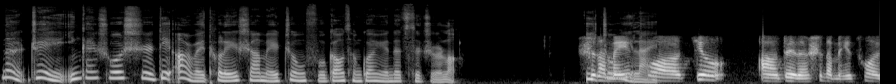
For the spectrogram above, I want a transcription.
那这应该说是第二位特蕾莎梅政府高层官员的辞职了。是的，没错，就啊，对的，是的，没错。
